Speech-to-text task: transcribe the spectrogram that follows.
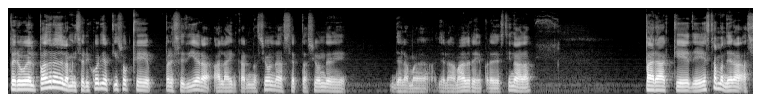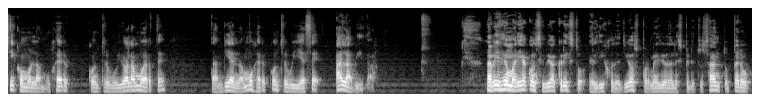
Pero el Padre de la Misericordia quiso que precediera a la encarnación la aceptación de, la Madre predestinada, para que de esta manera, así como la mujer contribuyó a la muerte, también la mujer contribuyese a la vida. La Virgen María concibió a Cristo, el Hijo de Dios, por medio del Espíritu Santo, pero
